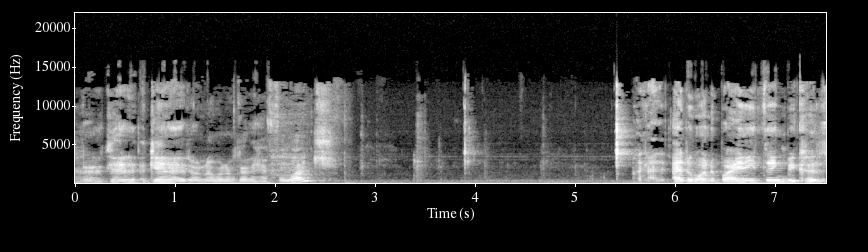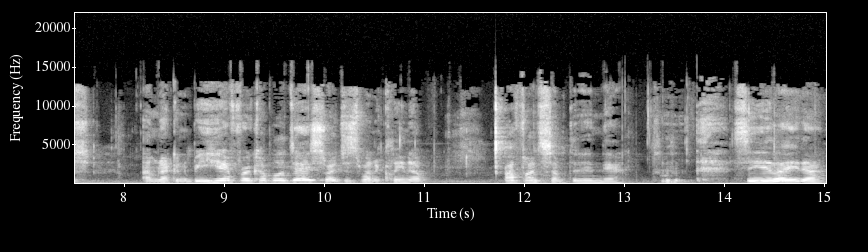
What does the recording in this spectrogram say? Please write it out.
Again, again, I don't know what I'm going to have for lunch. I, I don't want to buy anything because I'm not going to be here for a couple of days, so I just want to clean up. I'll find something in there. See you later.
